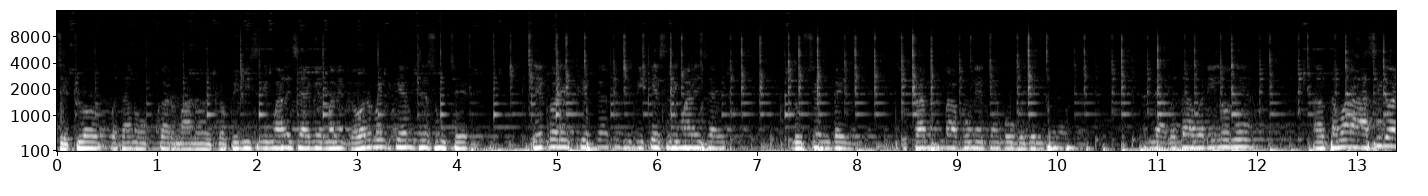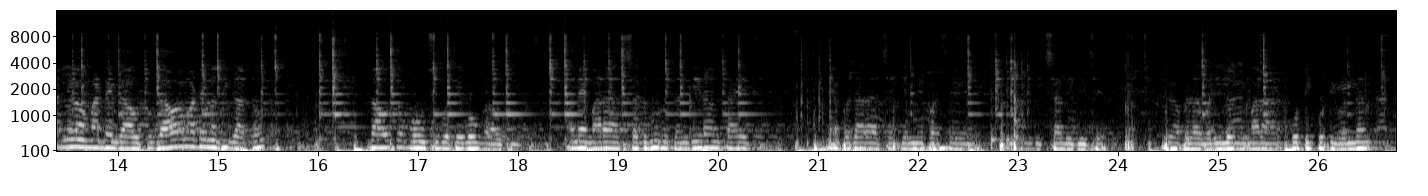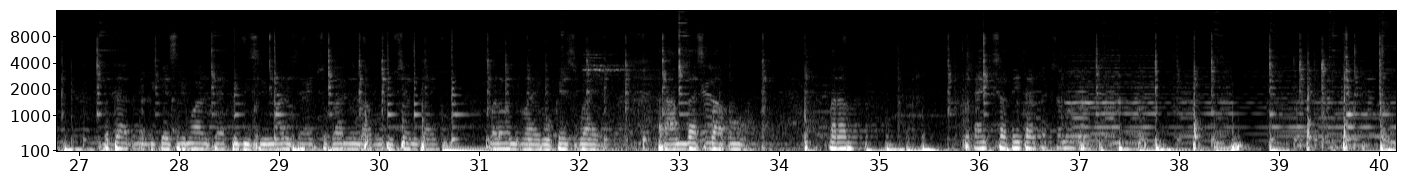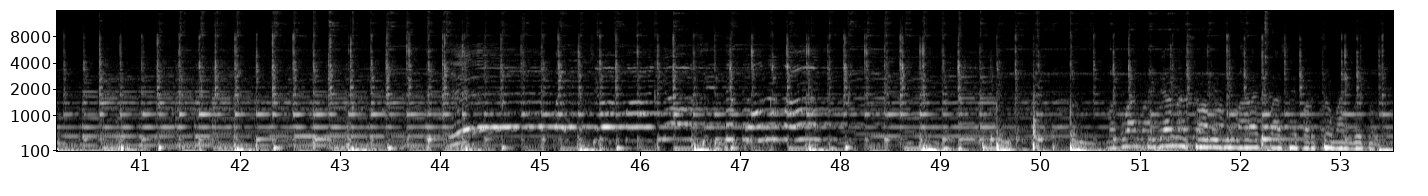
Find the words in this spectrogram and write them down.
જેટલો બધાનો ઉપકાર માનો, એટલો. પીવી શ્રીમાળી સાહેબે મને ગવર્મેન્ટ કેમ છે, શું છે? એક વાર એક અત્યાર સુધી બીકે શ્રીમાળી સાહેબ, દુષ્યંતભાઈ સુખાનંદ બાપુને ત્યાં બહુ ભજન કર્યા છે. એટલે આ બધા વડીલોને તમારા આશીર્વાદ લેવા માટે ગાઉં છું. ગાવા માટે નથી ગાતો. બહુ છું, બધે બહુ ગાઉં છું. અને મારા સદગુરુ ધનજીરામ સાહેબ એ પધારા છે, જેમની પાસે દીક્ષા લીધી છે. એવા બધા વડીલોને મારા કોટી કોટી વંદન. બધા જ બી શ્રીમાળી સાહેબ પીબી શ્રીમાળી સાહેબ સુખાનંદ બાબુ દુષ્યંતભાઈ, બળવંતભાઈ, મુકેશભાઈ, રામદાસ બાપુ. બરાબર કંઈક સતી થાય તેજાનંદ સ્વામીજી મહારાજ પાસે પરચો માંગ્યો હતો.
